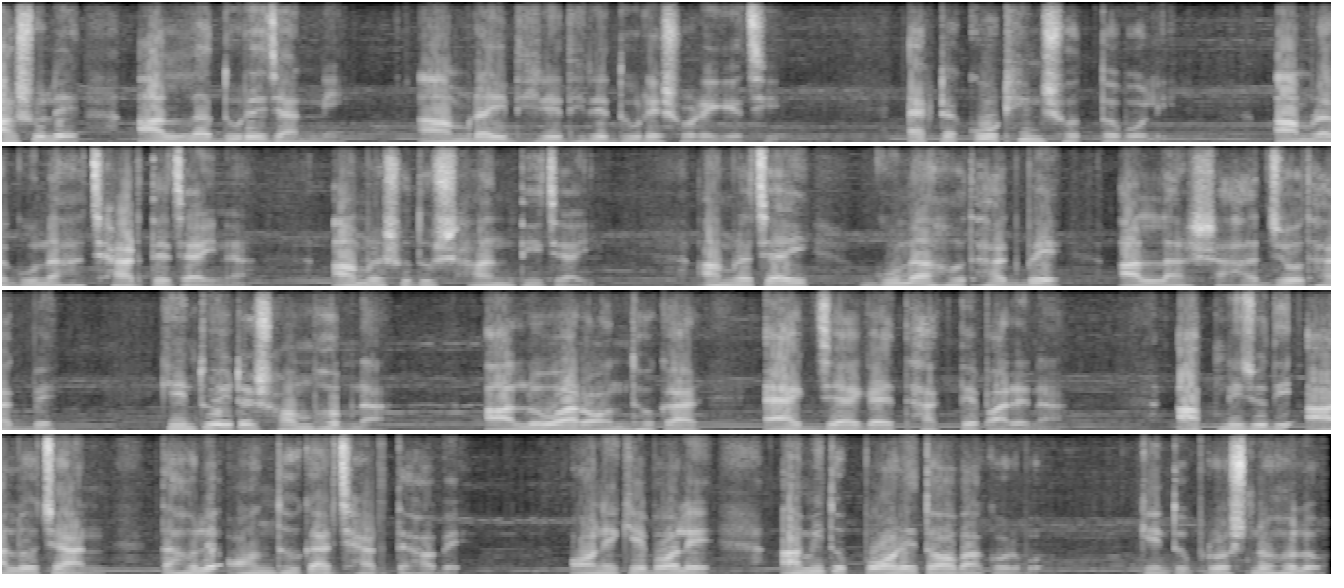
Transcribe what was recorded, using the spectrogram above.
আসলে আল্লাহ দূরে যাননি, আমরাই ধীরে ধীরে দূরে সরে গেছি। একটা কঠিন সত্য বলি আমরা গুনাহ ছাড়তে চাই না। আমরা শুধু শান্তি চাই। আমরা চাই গুনাহ থাকবে, আল্লাহর সাহায্যও থাকবে। কিন্তু এটা সম্ভব না। আলো আর অন্ধকার এক জায়গায় থাকতে পারে না। আপনি যদি আলো চান, তাহলে অন্ধকার ছাড়তে হবে। অনেকে বলে, আমি তো পরে তবা করব। কিন্তু প্রশ্ন হলো,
